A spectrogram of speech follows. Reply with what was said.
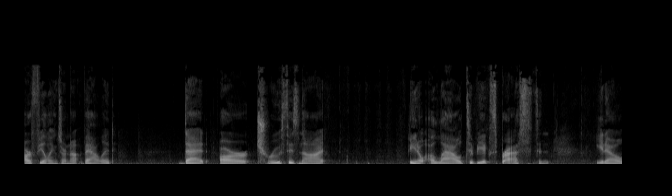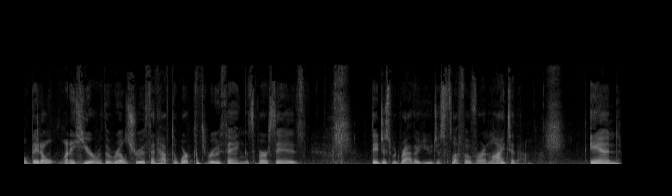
our feelings are not valid, that our truth is not, you know, allowed to be expressed and you know, they don't want to hear the real truth and have to work through things versus they just would rather you just fluff over and lie to them. And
